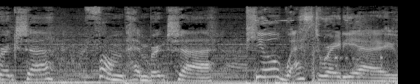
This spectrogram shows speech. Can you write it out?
Pembrokeshire, from Pembrokeshire, Pure West Radio.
